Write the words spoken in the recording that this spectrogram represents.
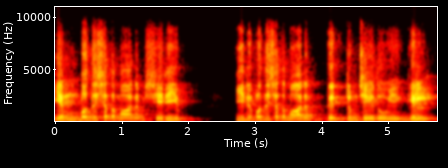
എൺപത് ശതമാനം ശരിയും ഇരുപത് ശതമാനം തെറ്റും ചെയ്തു എങ്കിൽ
